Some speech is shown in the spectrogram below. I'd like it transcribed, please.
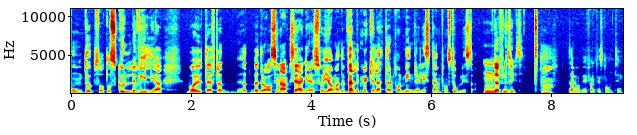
ont uppsåt och skulle vilja vara ute efter att, att bedra sina aktieägare så gör man det väldigt mycket lättare på en mindre lista än på en stor lista. Mm, definitivt. Där har vi faktiskt någonting.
